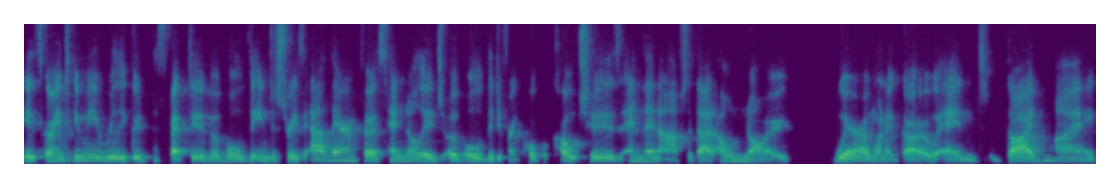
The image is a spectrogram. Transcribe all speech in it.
it's going to give me a really good perspective of all of the industries out there and firsthand knowledge of all of the different corporate cultures. And then after that, I'll know where I want to go and guide my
